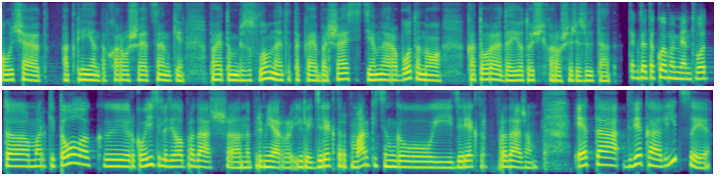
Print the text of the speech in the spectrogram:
получают от клиентов хорошие оценки. Поэтому, безусловно, это такая большая системная работа, но которая дает очень хороший результат. Тогда такой момент. Вот э, маркетолог и руководитель отдела продаж, э, например, или директор по маркетингу и директор по продажам. Это две коалиции,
